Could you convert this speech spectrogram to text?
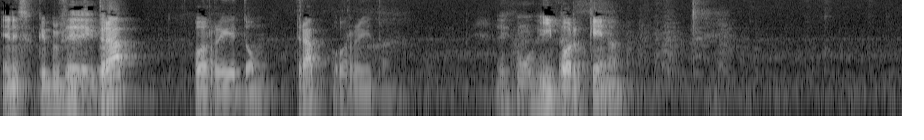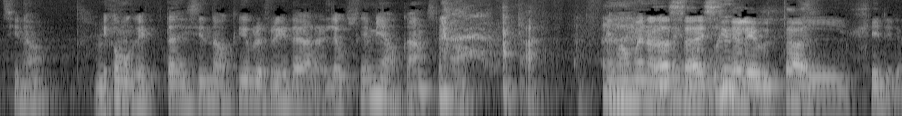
en eso, ¿qué prefieres? De- ¿Trap o reggaetón? ¿Trap o reggaetón? Es como que ¿Y estás- por qué, no? Sí, ¿no? Mm. Es como que estás diciendo, ¿qué preferís que te agarre? ¿Leucemia o cáncer, no? es más o menos lo No mismo. sabes si no le gustaba el género.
